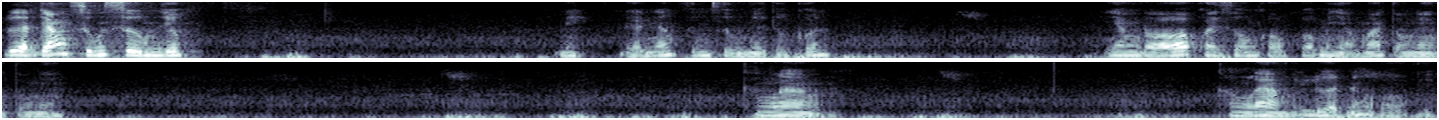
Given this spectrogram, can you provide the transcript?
เลือดยังซึมซึมๆอยู่นี่เลือดยังซึมซึมๆอยู่ทุกคน ยังดอคอยทรงเขาเขาไม่อย่างมาตรงแนงตรงแนงข้างล่าง ข้างล่างนี่เลือดยังออกอยู่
